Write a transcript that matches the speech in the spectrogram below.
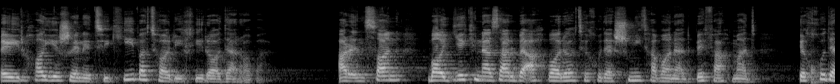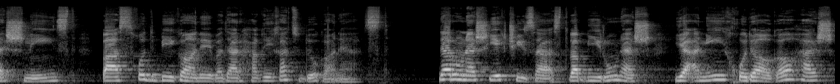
غیرهای ژنتیکی و تاریخی را درآورد. هر انسان با یک نظر به احوالات خودش می تواند بفهمد که خودش نیست و از خود بیگانه و در حقیقت دوگانه است. درونش یک چیز است و بیرونش یعنی خداگاهش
